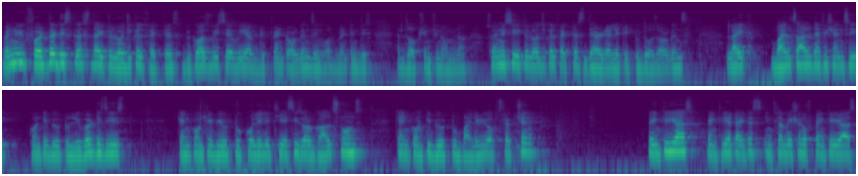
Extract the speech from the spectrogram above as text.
when we further discuss the etiological factors because we say we have different organs involvement in this absorption phenomena so when we see etiological factors they are related to those organs. Like bile salt deficiency contribute to liver disease can contribute to cholelithiasis or gallstones can contribute to biliary obstruction pancreas pancreatitis inflammation of pancreas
